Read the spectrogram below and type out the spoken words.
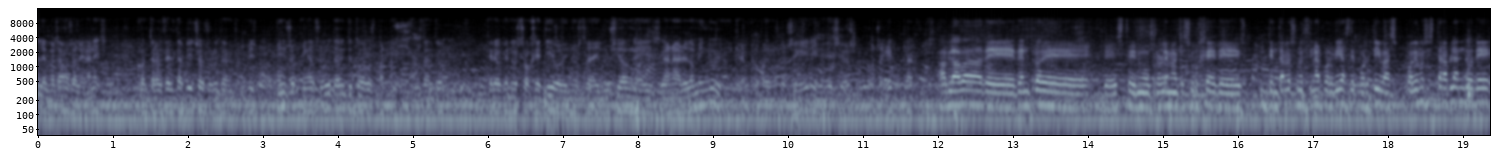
le pasamos a Leganés. Contra el Celta pienso absolutamente lo mismo. Lo pienso en absolutamente todos los partidos. Por lo tanto, creo que nuestro objetivo y nuestra ilusión es ganar el domingo y creo que lo podemos conseguir y mi deseo es conseguirlo, claro. Hablaba de dentro de, de este nuevo problema que surge de intentarlo solucionar por vías deportivas. ¿Podemos estar hablando de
